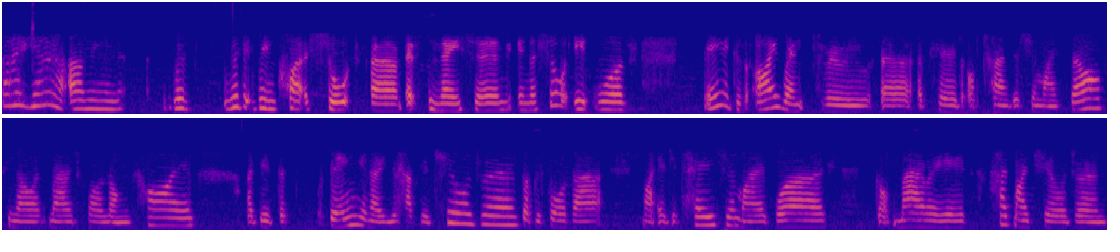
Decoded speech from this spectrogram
Uh, yeah, I mean, with with it being quite a short um, explanation, in the short, it was really because I went through uh, a period of transition myself. You know, I was married for a long time. I did the thing, you know, you have your children. But before that, my education, my work, got married, had my children.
